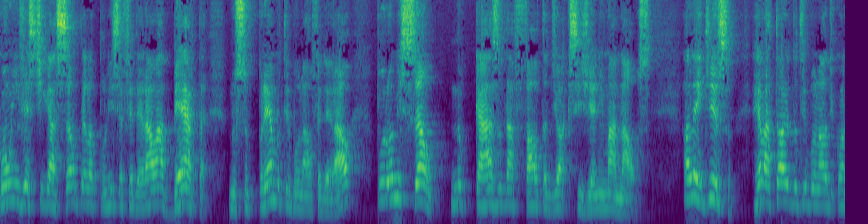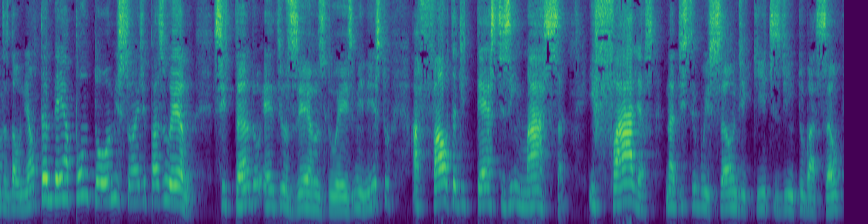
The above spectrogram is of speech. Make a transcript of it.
com investigação pela Polícia Federal aberta no Supremo Tribunal Federal por omissão no caso da falta de oxigênio em Manaus. Além disso, relatório do Tribunal de Contas da União também apontou omissões de Pazuello, citando entre os erros do ex-ministro a falta de testes em massa e falhas na distribuição de kits de intubação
